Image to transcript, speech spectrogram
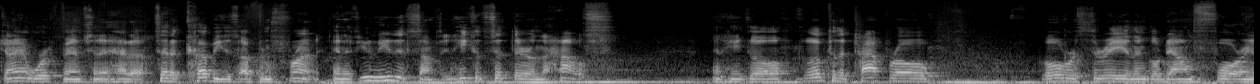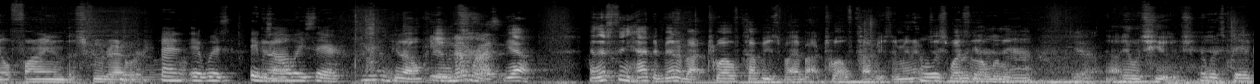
giant workbench, and it had a set of cubbies up in front. And if you needed something, he could sit there in the house, and he'd go go up to the top row, go over three, and then go down four, and you'll find the screwdriver. and it was it was You know. always there. you know, He would memorize it. Yeah. And this thing had to have been about 12 cubbies by about 12 cubbies. I mean, it Always just wasn't a little. Yeah. uh, it was huge. It was big.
